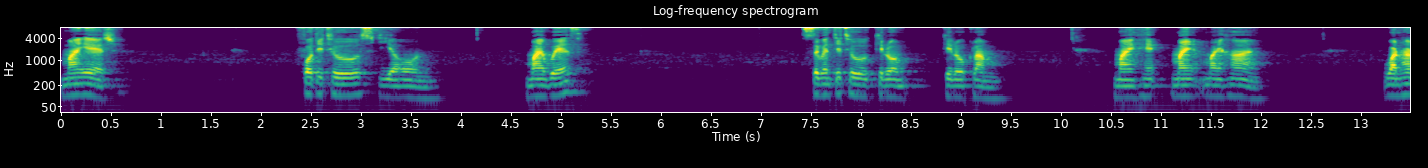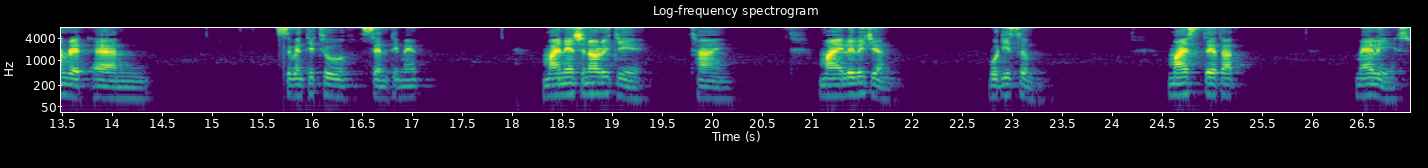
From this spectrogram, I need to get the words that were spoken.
My age 42 year old. My weight 72 kilo, kilogram. My he- my my height 172 centimeter. My nationality Thai. My religion Buddhism. My status marriage.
